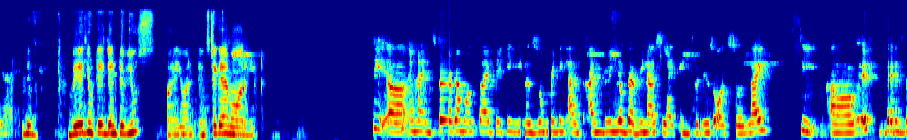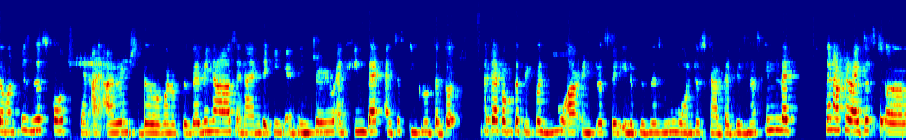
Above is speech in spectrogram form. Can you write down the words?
Yeah. Where you take the interviews? Are you on Instagram or See, uh, in Instagram also, I'm taking in a Zoom meeting. I'm, I'm doing a webinars like introduce also. Like, see, uh, if there is the one business coach, then I arrange the one of the webinars and I'm taking an interview. And in that, I just include the the type of the people who are interested in a business, who want to start that business. In that, then after I just uh,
